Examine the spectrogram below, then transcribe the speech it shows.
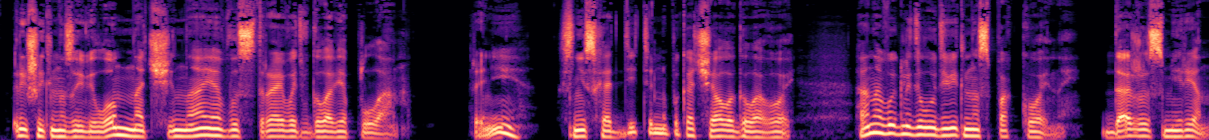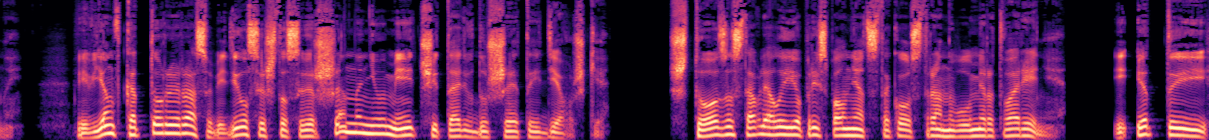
— решительно заявил он, начиная выстраивать в голове план. Рени снисходительно покачала головой. Она выглядела удивительно спокойной, даже смиренной. Вивьен в который раз убедился, что совершенно не умеет читать в душе этой девушки. Что заставляло ее преисполняться такого странного умиротворения? И это и...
